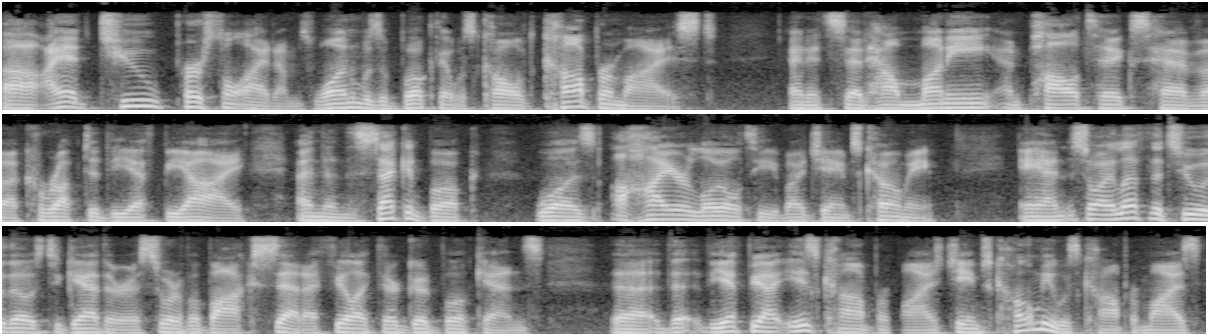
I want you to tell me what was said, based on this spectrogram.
Uh, I had two personal items. One was a book that was called Compromised, and it said how money and politics have uh, corrupted the FBI. And then the second book was A Higher Loyalty by James Comey. And so I left the two of those together as sort of a box set. I feel like they're good bookends. The, the, the, FBI is compromised. James Comey was compromised.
